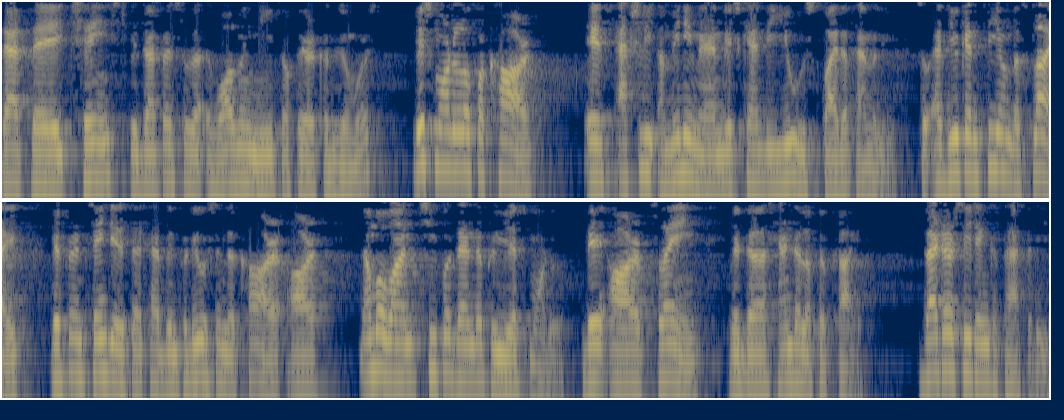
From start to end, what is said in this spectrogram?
that they changed with reference to the evolving needs of their consumers. This model of a car is actually a minivan which can be used by the families. So as you can see on the slide, different changes that have been produced in the car are number one, cheaper than the previous model. They are playing with the handle of the price. Better seating capacity.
